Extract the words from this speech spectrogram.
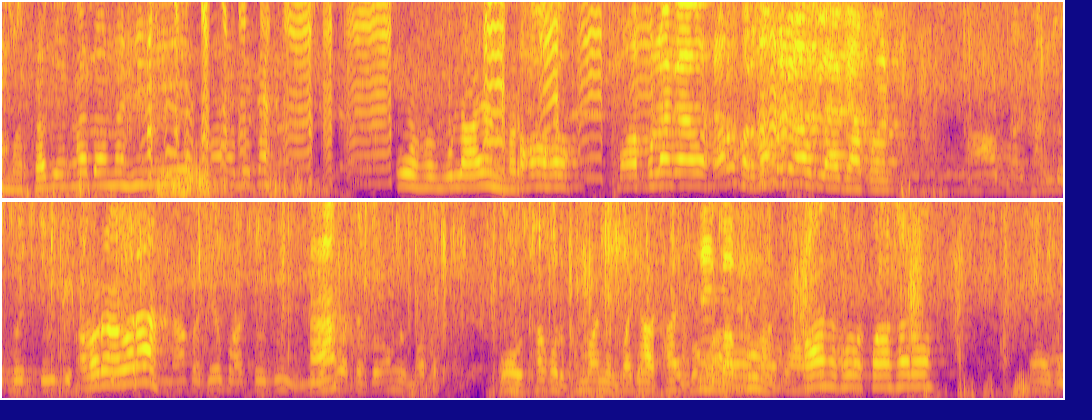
મરસા દેખાતા નહીં ઓહો બોલાયો ને મરસા બાપુ લાગે હવે સારું મરઘા પડ્યો લાગે આપણ આવરા આવરા. પાછો. હા? ઓ ઠાકોર ખમાને મજા થાય બહુ. નહીં બાપુ. પાછો થોડો પાછળ ઓહો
